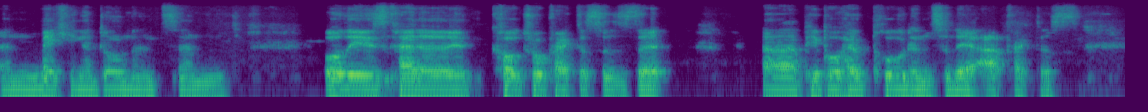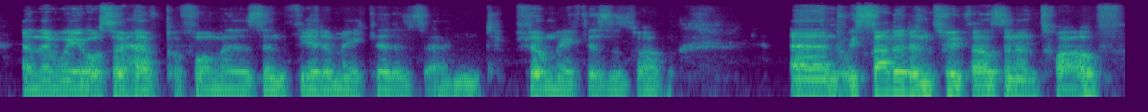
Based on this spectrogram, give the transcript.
and making adornments and all these kind of cultural practices that uh, people have pulled into their art practice. And then we also have performers and theatre makers and filmmakers as well. And we started in 2012.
